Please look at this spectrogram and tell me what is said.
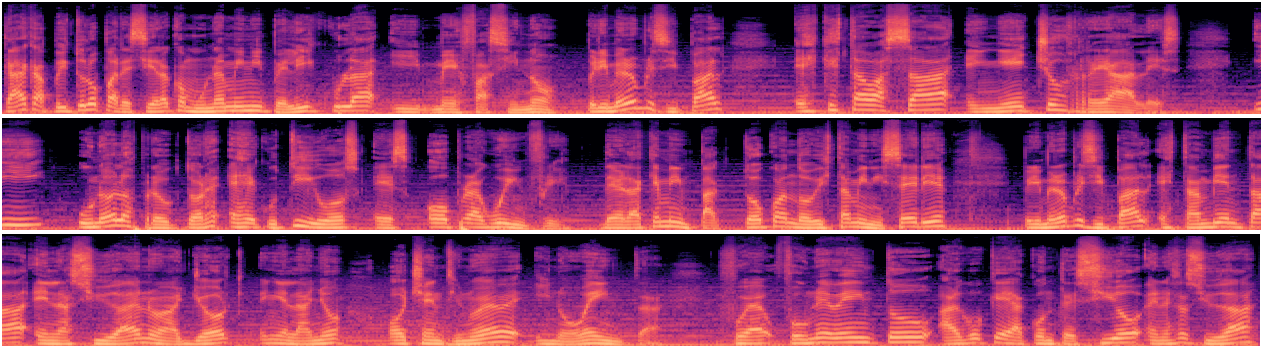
Cada capítulo pareciera como una mini película y me fascinó. Primero principal es que está basada en hechos reales y uno de los productores ejecutivos es Oprah Winfrey. De verdad que me impactó cuando vi esta miniserie. Primero principal está ambientada en la ciudad de Nueva York en el año 89 y 90 fue, un evento, algo que aconteció en esa ciudad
